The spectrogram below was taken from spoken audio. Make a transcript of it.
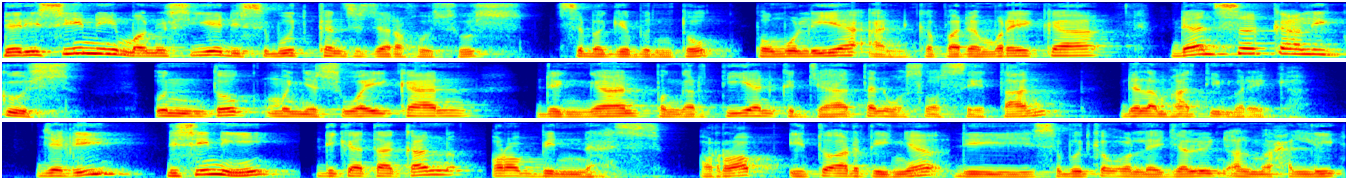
Dari sini manusia disebutkan secara khusus sebagai bentuk pemuliaan kepada mereka dan sekaligus untuk menyesuaikan dengan pengertian kejahatan waswas setan dalam hati mereka. Jadi di sini dikatakan Robbin Nas. Rob itu artinya disebutkan oleh Jalun Al-Mahalli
